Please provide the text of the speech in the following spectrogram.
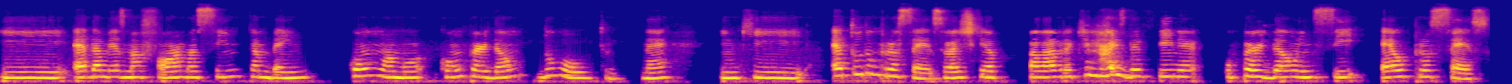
E é da mesma forma assim também com o amor, com o perdão do outro, né? Em que é tudo um processo. Eu acho que a palavra que mais define o perdão em si é o processo.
